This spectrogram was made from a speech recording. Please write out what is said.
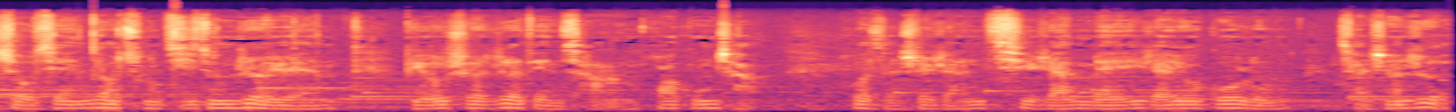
首先要从集中热源，比如说热电厂、化工厂，或者是燃气、燃煤、燃油锅炉产生热，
